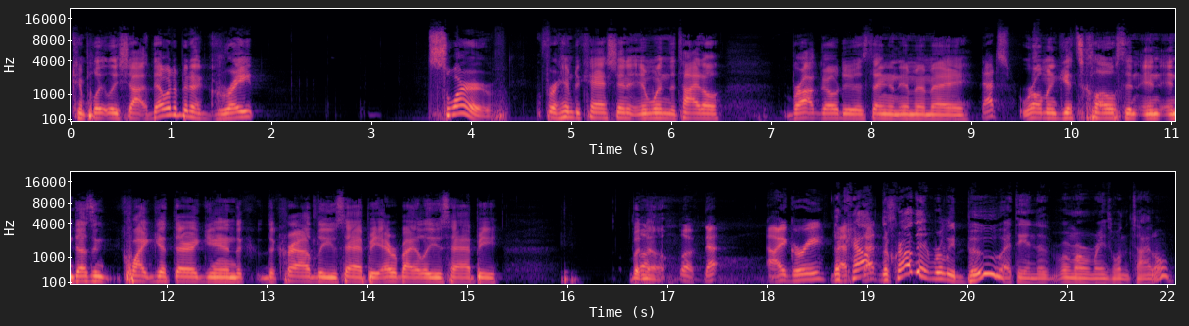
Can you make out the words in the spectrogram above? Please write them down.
completely shot. That would have been a great swerve for him to cash in and win the title. Brock go do his thing in MMA. that's Roman gets close and, and, and doesn't quite get there again. The the crowd leaves happy. Everybody leaves happy. But look, no. Look, that I agree. The That- crowd, the crowd didn't really boo at the end of when Roman Reigns won the title.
